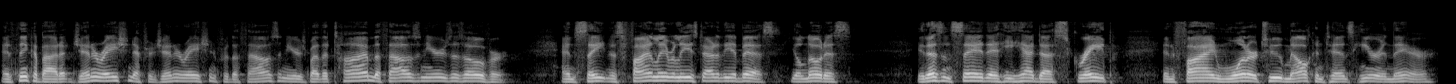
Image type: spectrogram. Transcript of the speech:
And think about it generation after generation for the thousand years. By the time the thousand years is over and Satan is finally released out of the abyss, you'll notice it doesn't say that he had to scrape and find one or two malcontents here and there.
